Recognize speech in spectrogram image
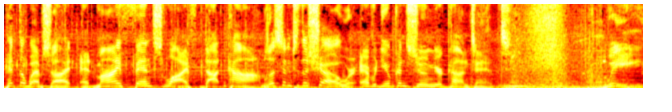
hit the website at myfencelife.com. Listen to the show wherever you consume your content. We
